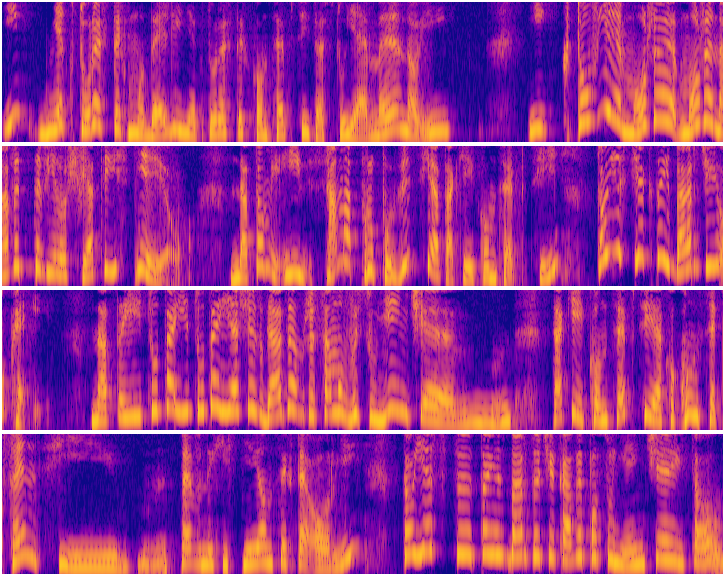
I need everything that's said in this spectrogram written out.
I niektóre z tych modeli, niektóre z tych koncepcji testujemy, no i, i kto wie, może, może nawet te wieloświaty istnieją. Natomiast i sama propozycja takiej koncepcji to jest jak najbardziej okej. Okay. Na to, I tutaj, tutaj ja się zgadzam, że samo wysunięcie mm, takiej koncepcji jako konsekwencji mm, pewnych istniejących teorii, to jest, to jest bardzo ciekawe posunięcie i to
